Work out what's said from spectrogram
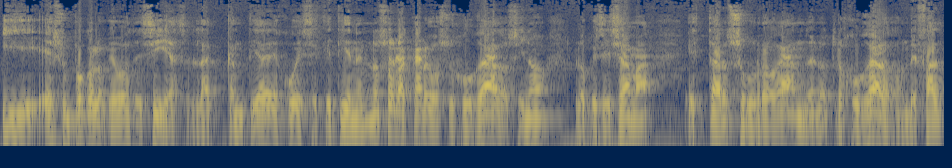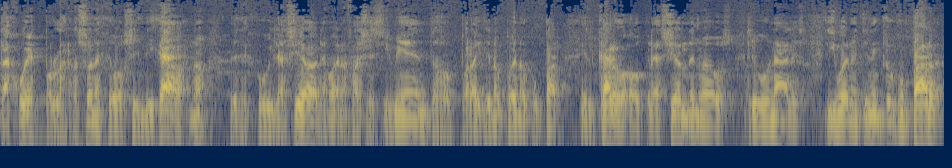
Y es un poco lo que vos decías, la cantidad de jueces que tienen no solo a cargo sus juzgados, sino lo que se llama estar subrogando en otros juzgados donde falta juez por las razones que vos indicabas, ¿no? Desde jubilaciones, bueno, fallecimientos o por ahí que no pueden ocupar el cargo o creación de nuevos tribunales y bueno, tienen que ocupar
